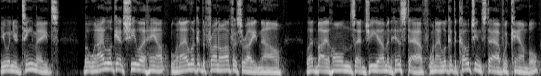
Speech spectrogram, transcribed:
you and your teammates. But when I look at Sheila Hamp, when I look at the front office right now, led by Holmes at GM and his staff, when I look at the coaching staff with Campbell,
